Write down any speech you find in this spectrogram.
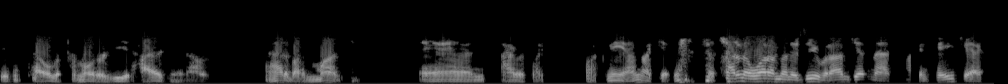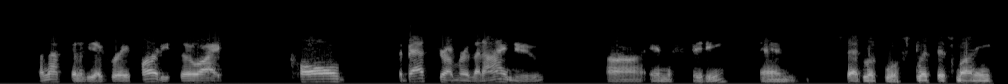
didn't tell the promoter he had hired me. And I was, I had about a month, and I was like, fuck me, I'm not getting. I don't know what I'm gonna do, but I'm getting that fucking paycheck, and that's gonna be a great party. So I called the best drummer that I knew uh, in the city and said, "Look, we'll split this money.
